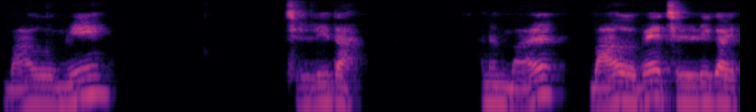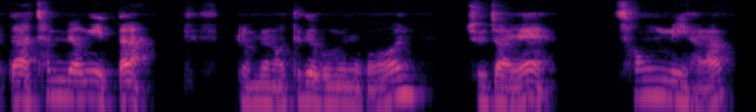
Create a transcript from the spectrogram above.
마음이 진리다 하는 말, 마음에 진리가 있다, 천명이 있다. 그러면 어떻게 보면 이건 주자의 성리학,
